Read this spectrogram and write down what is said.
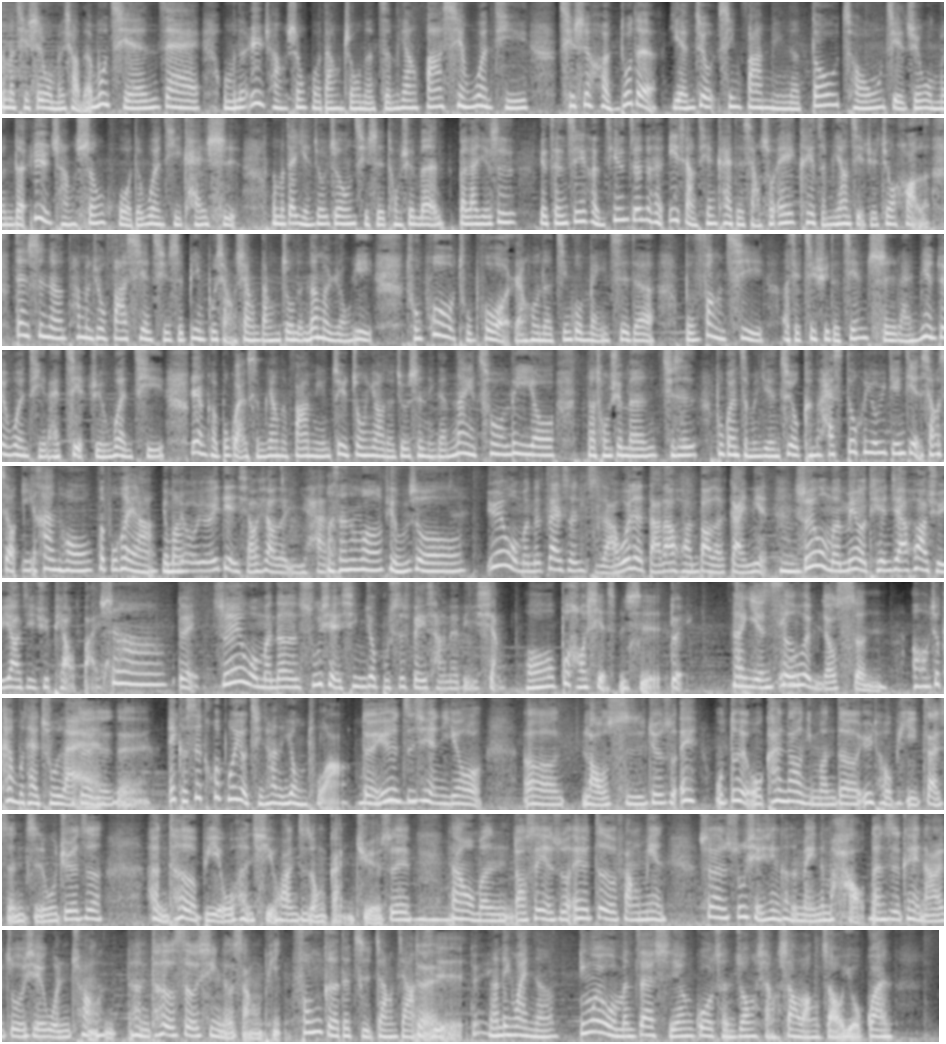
那么，其实我们晓得，目前在我们的日常生活当中呢，怎么样发现问题？其实很多的研究新发明呢，都从解决我们的日常生活的问题开始。那么在研究中，其实同学们本来也是也曾经很天真的、很异想天开的想说，哎，可以怎么样解决就好了。但是呢，他们就发现，其实并不想象当中的那么容易突破突破。然后呢，经过每一次的不放弃，而且继续的坚持来面对问题，来解决问题。任何不管什么样的发明，最重要的就是你的耐挫力哦。那同学们，其实不管怎么研究，可能还是都会有一点点小小遗憾哦。会不会啊？有吗？有有一点小小的遗憾。真的吗？比如说，因为我们的再生纸啊，为了达到环保的概念，所以我们没有添加化学药剂去漂白。是啊，对，所以我们的书写性就不是非常的理想哦，不好写是不是？对，那颜色会比较深。哦，就看不太出来。对对对，哎，可是会不会有其他的用途啊？对，因为之前也有呃老师就说，哎，我对我看到你们的芋头皮再生纸，我觉得这很特别，我很喜欢这种感觉。所以，但我们老师也说，哎，这个方面虽然书写性可能没那么好，但是可以拿来做一些文创很很特色性的商品，风格的纸张这样子。对，那另外呢，因为我们在实验过程中想上网找有关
